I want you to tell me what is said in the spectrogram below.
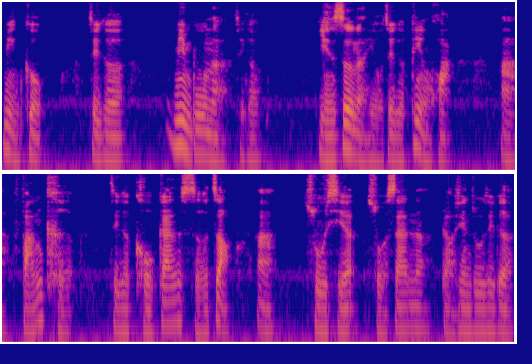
命垢，这个面部呢这个颜色呢有这个变化啊烦渴。这个口干舌燥啊，暑邪所伤呢，表现出这个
